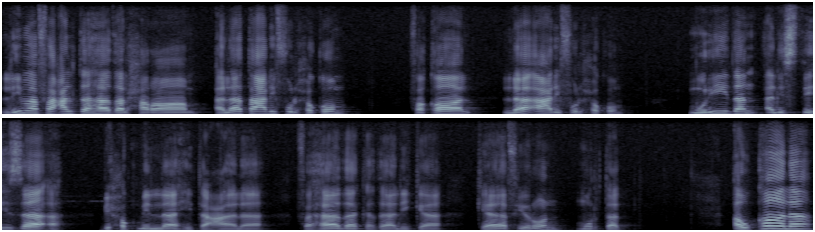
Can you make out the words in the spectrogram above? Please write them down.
لما فعلت هذا الحرام؟ ألا تعرف الحكم؟ فقال لا أعرف الحكم. مريدا الاستهزاء بحكم الله تعالى فهذا كذلك كافر مرتد. أو قال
